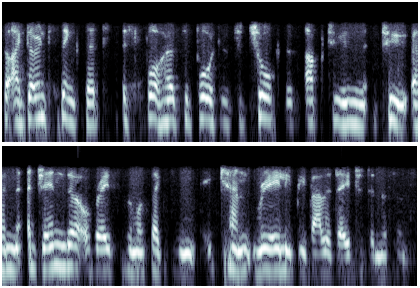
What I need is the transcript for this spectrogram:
So I don't think that it's for her supporters to chalk this up to, to an agenda of racism or sexism. It can really be validated in this instance.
